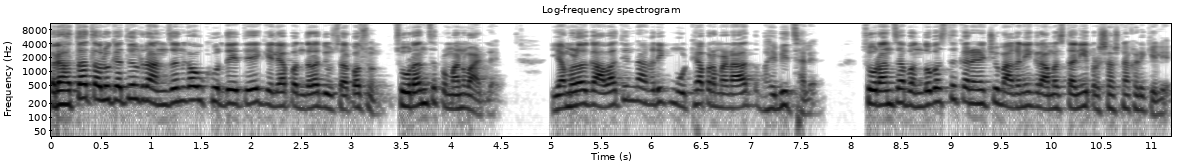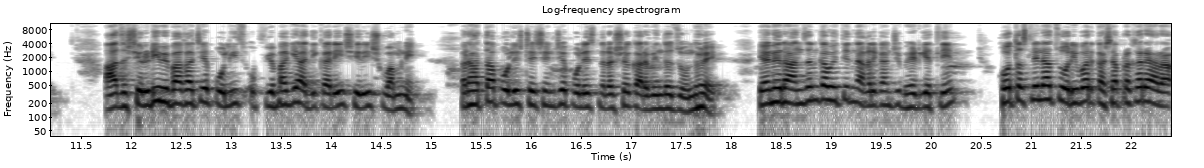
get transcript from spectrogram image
राहता तालुक्यातील रांजणगाव खुर्द येथे गेल्या पंधरा दिवसापासून चोरांचं प्रमाण वाढलंय. यामुळं गावातील नागरिक मोठ्या प्रमाणात भयभीत झाले. चोरांचा बंदोबस्त करण्याची मागणी ग्रामस्थांनी प्रशासनाकडे केली. आज शिर्डी विभागाचे पोलीस उपविभागीय अधिकारी शिरीष वामने राहता पोलीस स्टेशनचे पोलीस निरीक्षक अरविंद जोंधळे यांनी रांजणगाव येथील नागरिकांची भेट घेतली. होत असलेल्या चोरीवर कशाप्रकारे आळा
